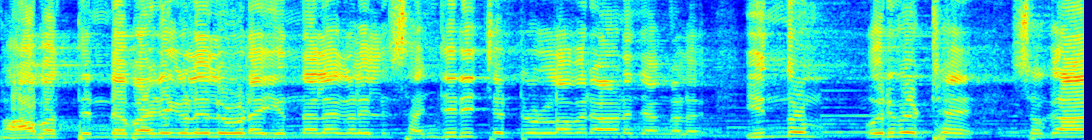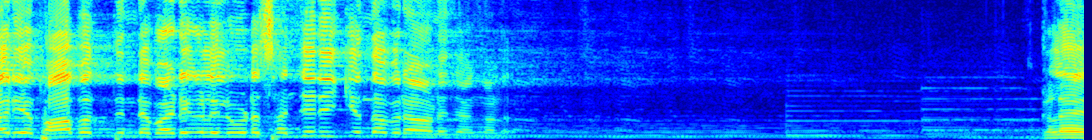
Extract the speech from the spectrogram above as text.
പാപത്തിന്റെ വഴികളിലൂടെ ഇന്നലകളിൽ സഞ്ചരിച്ചിട്ടുള്ളവരാണ് ഞങ്ങൾ ഇന്നും ഒരുപക്ഷെ സ്വകാര്യ പാപത്തിന്റെ വഴികളിലൂടെ സഞ്ചരിക്കുന്നവരാണ് ഞങ്ങൾ മക്കളെ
